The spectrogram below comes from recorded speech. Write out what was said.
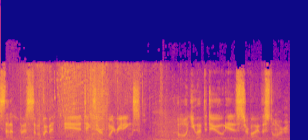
set up uh, some equipment and take zero point readings. All you have to do is survive the storm.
